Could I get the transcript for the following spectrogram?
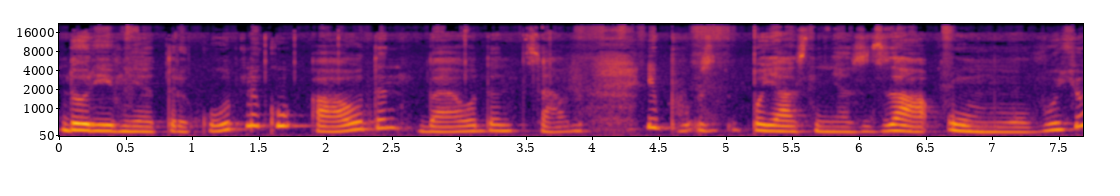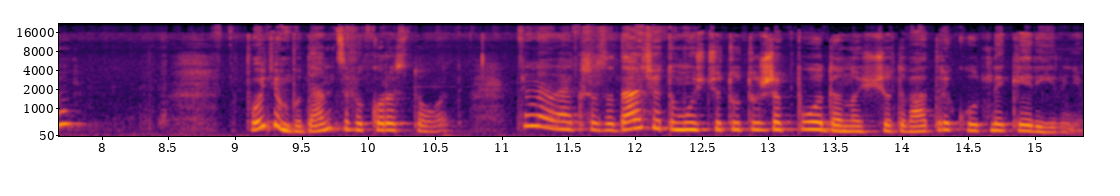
дорівнює трикутнику А1, Б1, С1. І пояснення за умовою, потім будемо це використовувати. Це найлегша задача, тому що тут уже подано, що два трикутники рівні.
